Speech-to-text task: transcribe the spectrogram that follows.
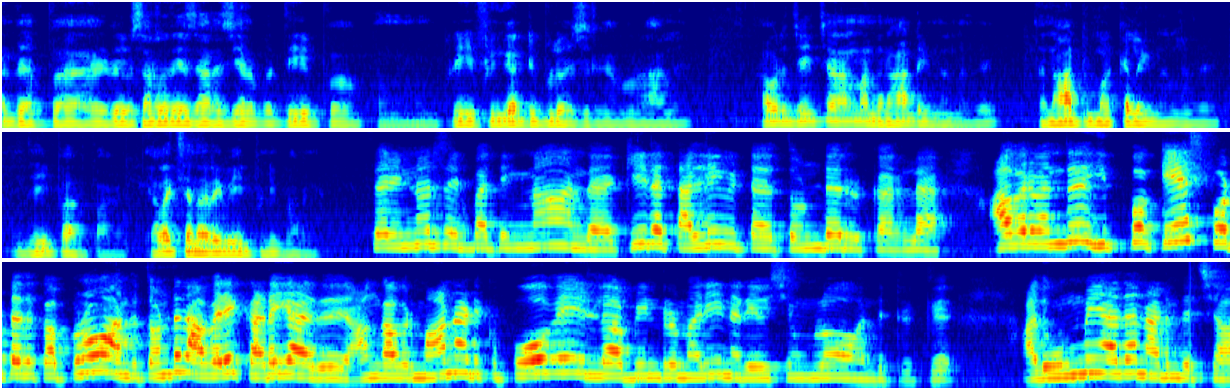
அந்த இப்போ இது சர்வதேச அரசியலை பற்றி இப்போ இப்படி ஃபிங்கர் டிப்பில் வச்சுருக்க ஒரு ஆள். அவர் ஜெயிச்சாலும் அந்த நாட்டுக்கு நல்லது. இந்த நாட்டு மக்களுக்கு நல்லது. ஜெயிப்பார் பாருங்க. எலெக்ஷன் வரைக்கும் வெயிட் பண்ணி பாருங்க. சார் இன்னொரு சைடு பார்த்தீங்கன்னா அந்த கீழே தள்ளி விட்ட தொண்டர் இருக்கார்ல அவர் வந்து இப்போ கேஸ் போட்டதுக்கப்புறம் அந்த தொண்டர் அவரே கிடையாது. அங்கே அவர் மாநாடுக்கு போவே இல்லை அப்படின்ற மாதிரி நிறைய விஷயங்களும் வந்துட்டுருக்கு இருக்கு. அது உண்மையாக தான் நடந்துச்சா?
